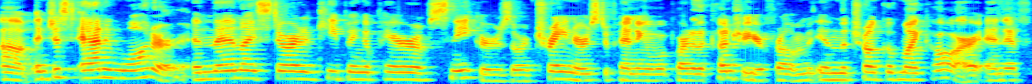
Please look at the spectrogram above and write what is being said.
um, and just adding water. And then I started keeping a pair of sneakers or trainers, depending on what part of the country you're from, in the trunk of my car. And if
